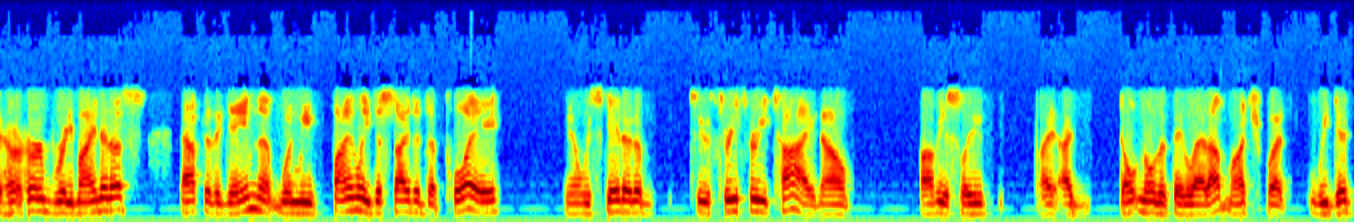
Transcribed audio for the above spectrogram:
Herb reminded us after the game, that when we finally decided to play, you know we skated a to three three tie. Now, obviously, I, I don't know that they let up much, but we did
